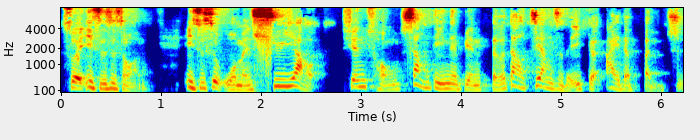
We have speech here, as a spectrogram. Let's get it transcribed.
所以意思是什么？意思是我们需要。先从上帝那边得到这样子的一个爱的本质，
